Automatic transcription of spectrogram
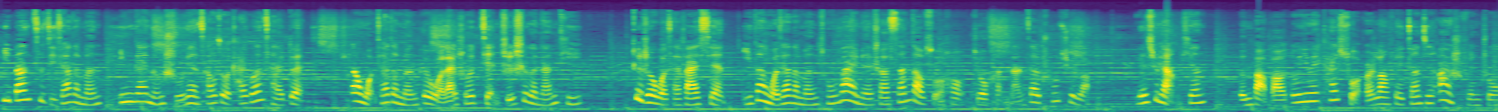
一般自己家的门应该能熟练操作开关才对，但我家的门对我来说简直是个难题。这周我才发现，一旦我家的门从外面上三道锁后，就很难再出去了。连续两天，本宝宝都因为开锁而浪费将近二十分钟，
